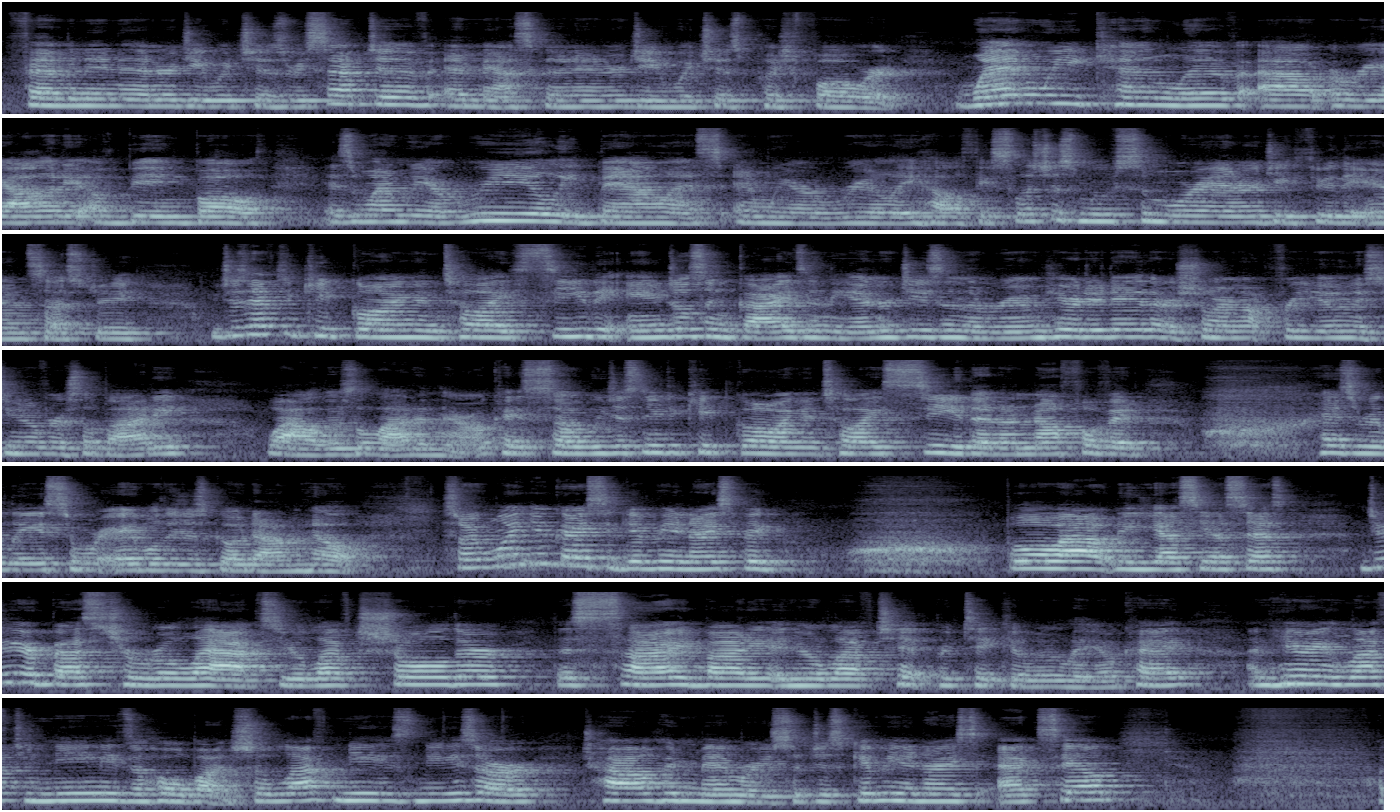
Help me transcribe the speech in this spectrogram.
feminine energy, which is receptive, and masculine energy, which is push forward. when we can live out a reality of being both is when we are really balanced and we are really healthy. So let's just move some more energy through the ancestry. We just have to keep going until I see the angels and guides and the energies in the room here today that are showing up for you in this universal body. Wow, there's a lot in there. Okay, so we just need to keep going until I see that enough of it has released and we're able to just go downhill. So I want you guys to give me a nice big blowout and a yes, yes, yes do your best to relax your left shoulder, the side body, and your left hip particularly, okay? I'm hearing left knee needs a whole bunch. So left knees, knees are childhood memories. So just give me a nice exhale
